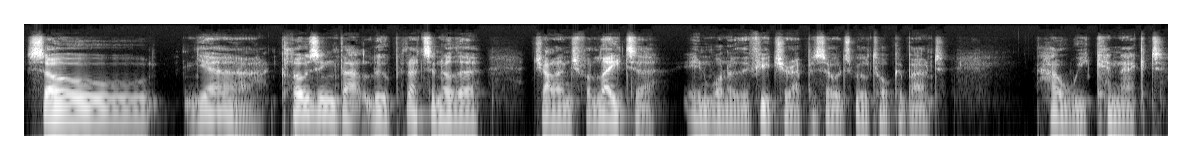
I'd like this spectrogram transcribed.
So, yeah, closing that loop, that's another challenge for later in one of the future episodes. We'll talk about how we connect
